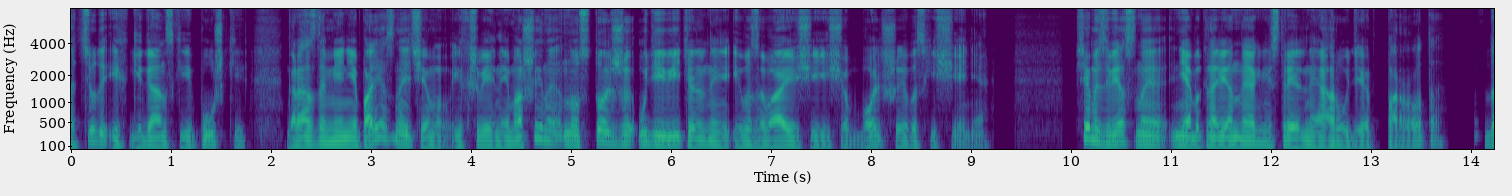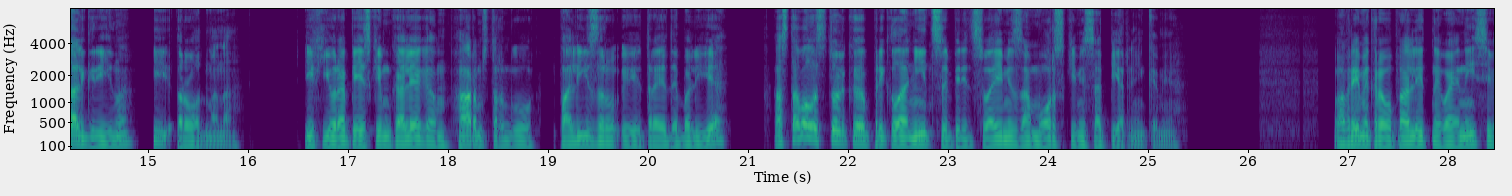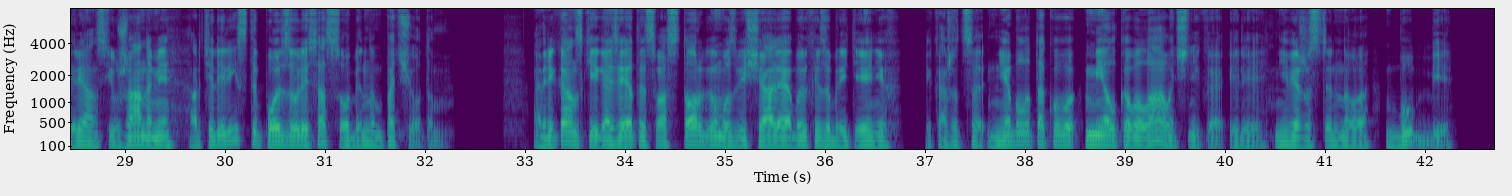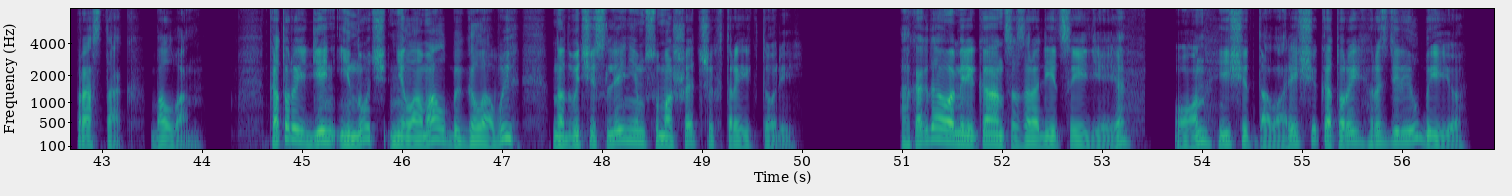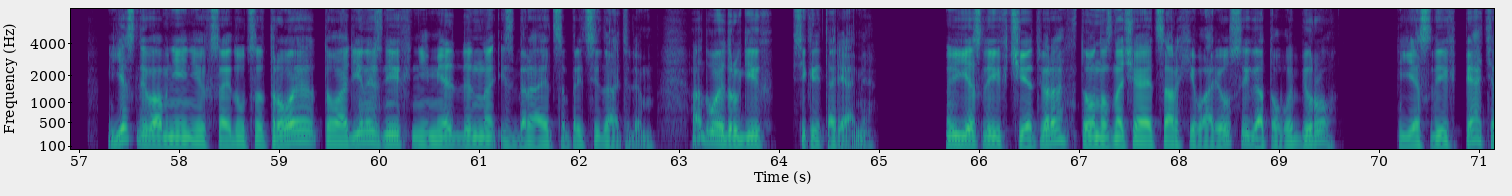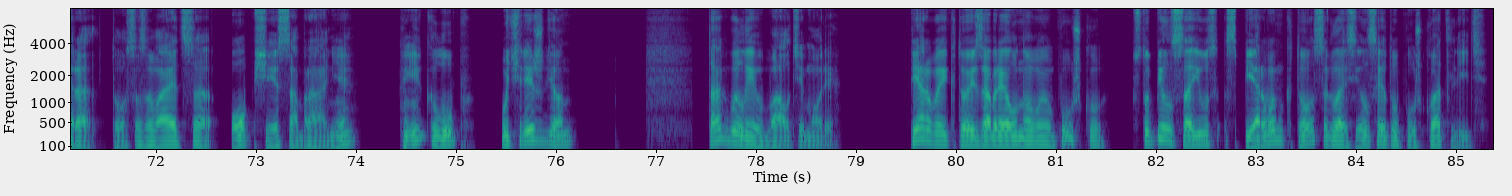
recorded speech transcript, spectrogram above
Отсюда их гигантские пушки, гораздо менее полезные, чем их швейные машины, но столь же удивительные и вызывающие еще большее восхищение. Всем известны необыкновенные огнестрельные орудия Паррота, Дальгрина и Родмана. Их европейским коллегам Армстронгу, Полизеру и Трейде-Болье оставалось только преклониться перед своими заморскими соперниками. Во время кровопролитной войны северян с южанами артиллеристы пользовались особенным почетом. Американские газеты с восторгом возвещали об их изобретениях, и, кажется, не было такого мелкого лавочника или невежественного бубби, простак, болван, который день и ночь не ломал бы головы над вычислением сумасшедших траекторий. А когда у американца зародится идея, он ищет товарища, который разделил бы ее, если во мнениях сойдутся трое, то один из них немедленно избирается председателем, а двое других — секретарями. Если их четверо, то назначается архивариус и готово бюро. Если их пятеро, то созывается общее собрание, и клуб учрежден. Так было и в Балтиморе. Первый, кто изобрел новую пушку, вступил в союз с первым, кто согласился эту пушку отлить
